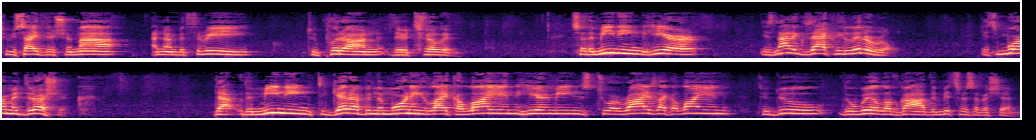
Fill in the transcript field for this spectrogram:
to recite the Shema, and number three, to put on their tefillin. So the meaning here is not exactly literal. It's more midrashic. That the meaning to get up in the morning like a lion here means to arise like a lion to do the will of God, the mitzvahs of Hashem.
